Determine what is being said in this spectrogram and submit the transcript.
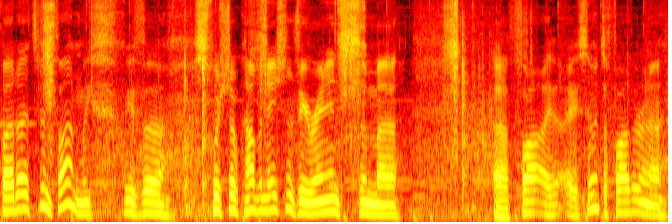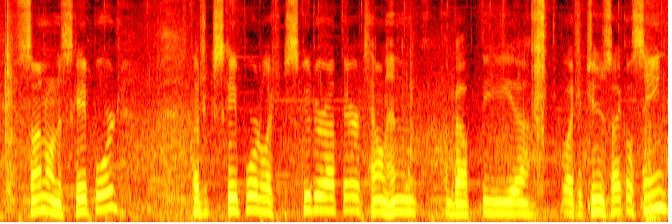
But uh, it's been fun. We've, we've uh, switched up combinations. We ran into some, uh, uh, I assume it's a father and a son on a skateboard electric skateboard, electric scooter out there, telling him about the uh, electric unicycle scene.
